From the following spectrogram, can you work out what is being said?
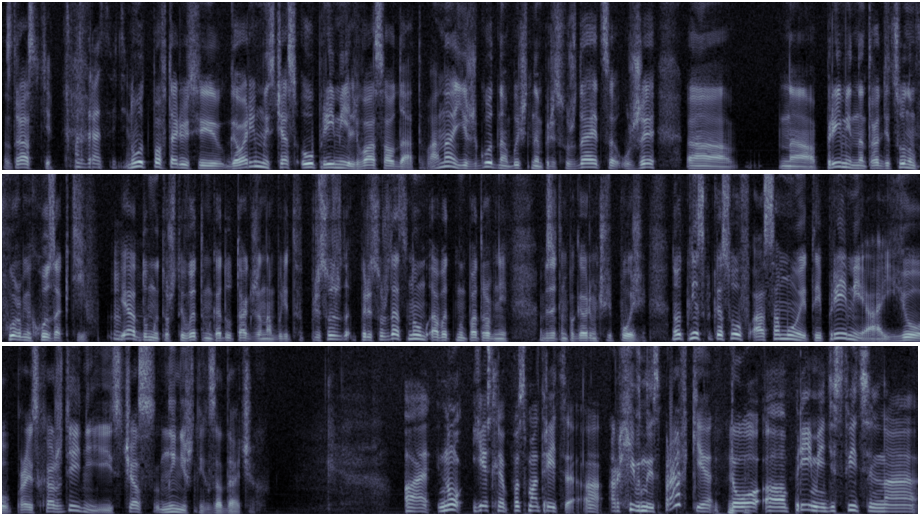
Здравствуйте. Здравствуйте. Ну вот повторюсь, говорим мы сейчас о премии Льва Солдатова. Она ежегодно обычно присуждается уже а, на премии на традиционном форуме «Хозактив». Uh-huh. Я думаю, то, что и в этом году также она будет присуждаться, но об этом мы подробнее обязательно поговорим чуть позже. Но вот несколько слов о самой этой премии, о ее происхождении и сейчас нынешних задачах. А, ну, если посмотреть а, архивные справки, то uh-huh. премия действительно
